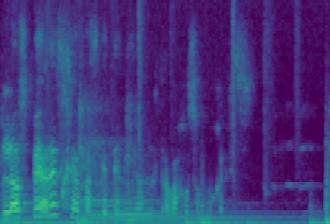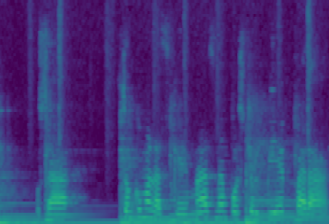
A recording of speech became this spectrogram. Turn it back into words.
los peores jefas que he tenido en el trabajo son mujeres. O sea, son como las que más me han puesto el pie para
